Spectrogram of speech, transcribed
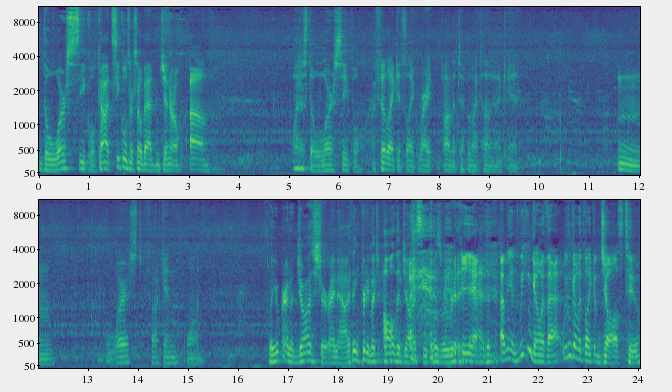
The worst sequel. God, sequels are so bad in general. Um, what is the worst sequel? I feel like it's like right on the tip of my tongue and I can't. Hmm. Worst fucking one. Well, you're wearing a Jaws shirt right now. I think pretty much all the Jaws sequels were really bad. I mean, we can go with that. We can go with like Jaws too.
